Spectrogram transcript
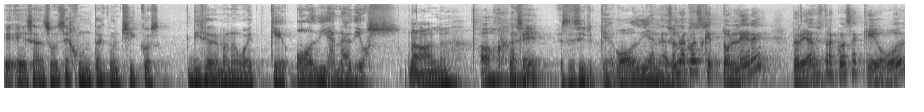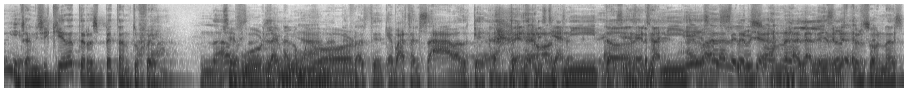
eh, eh, Sansón se junta con chicos, dice el hermano White, que odian a Dios. Hola. Oh, ok. Así. Es decir, que odian a Es Dios. una cosa que tolere, pero ya es otra cosa que odie. O sea, ni siquiera te respetan tu fe. Nada, Se sea, burlan se a lo mejor. Que vas el sábado, que eres cristianito, hermanito. esas Aleluya. personas, Aleluya. esas personas,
